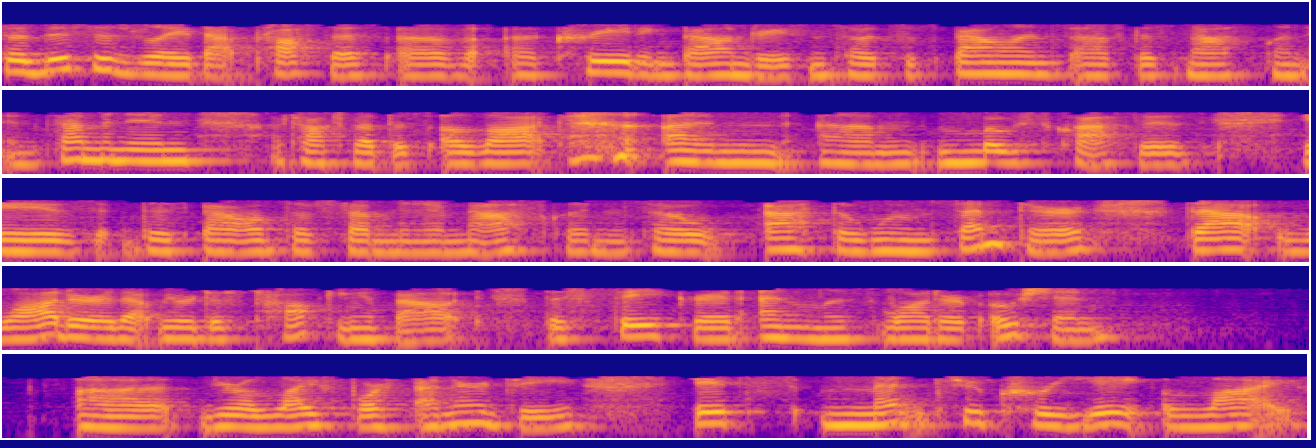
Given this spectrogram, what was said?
so this is really that process of uh, creating boundaries. And so it's this balance of this masculine and feminine. I've talked about this a lot in um, most classes is this balance of feminine and masculine. And so at the womb center, that water that we were just talking about, the sacred, endless water of ocean, uh, your life force energy, it's meant to create life.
